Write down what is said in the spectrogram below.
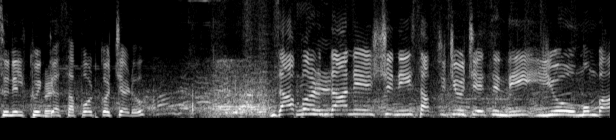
సునీల్ క్విక్గా సపోర్ట్కి వచ్చాడు. జాఫర్ దానిష్ని సబ్స్టిట్యూట్ చేసింది యు ముంబా.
